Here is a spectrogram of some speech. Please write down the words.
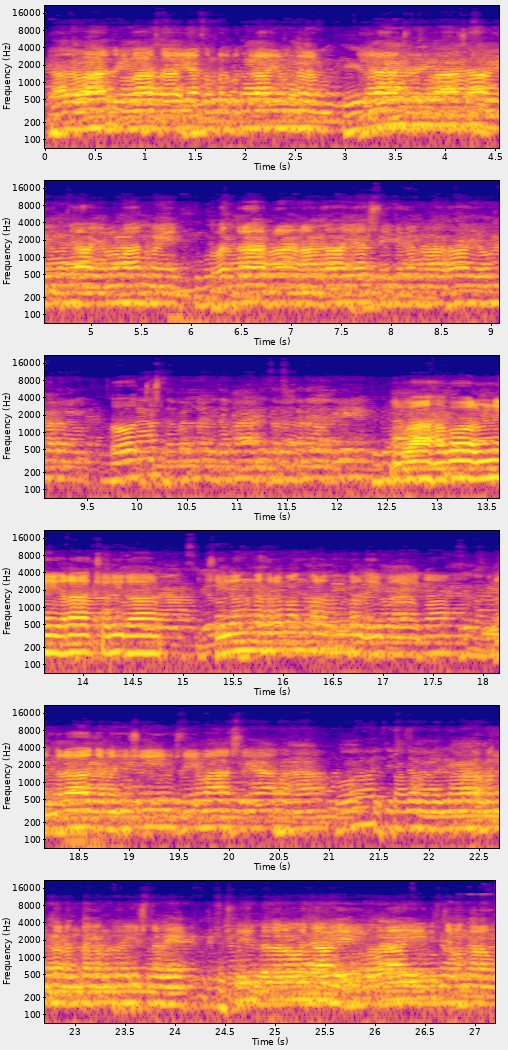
यादवाद्रिवासाय सम्पत्पुत्राय मङ्गलम्। लीलाचरिवासाय नित्याय ममात्मने सुभद्राप्राणाथाय श्रीजगन्नाथाय मङ्गलम्। निर्वाहको శ్రీనివాసాయ శ్రీనాథాయ దేవరాజాయ మంగళం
